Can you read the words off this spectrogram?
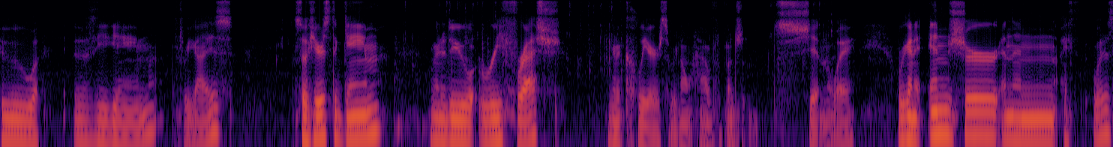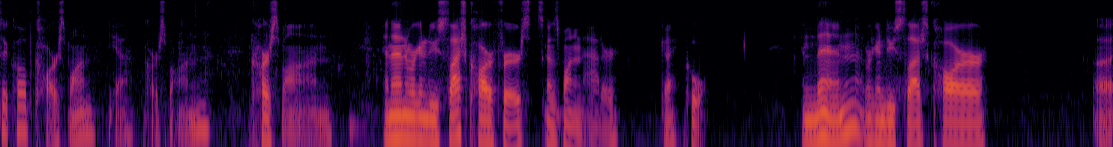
to the game for you guys. So here's the game. We're going to do refresh. We're going to clear so we don't have a bunch of shit in the way. We're going to ensure and then, I th- what is it called? Car spawn? Yeah, car spawn. Car spawn. And then we're going to do slash car first. It's going to spawn an adder. Okay, cool. And then we're going to do slash car uh,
